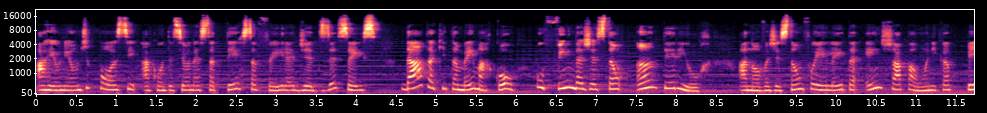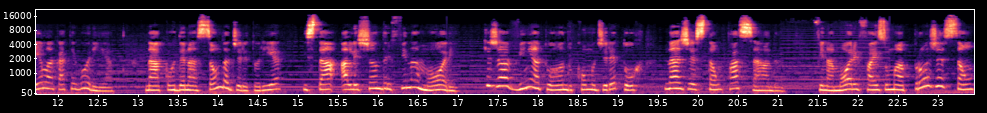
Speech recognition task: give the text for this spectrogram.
A reunião de posse aconteceu nesta terça-feira, dia 16, data que também marcou o fim da gestão anterior. A nova gestão foi eleita em chapa única pela categoria. Na coordenação da diretoria está Alexandre Finamori, que já vinha atuando como diretor na gestão passada. Finamori faz uma projeção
